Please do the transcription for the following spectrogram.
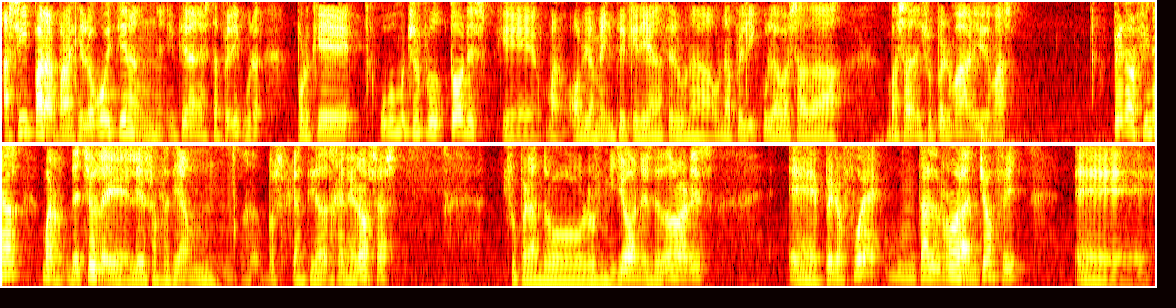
así para, para que luego hicieran, hicieran esta película. Porque hubo muchos productores que, bueno, obviamente querían hacer una, una película basada, basada en Super Mario y demás. Pero al final, bueno, de hecho le- les ofrecían pues, cantidades generosas, superando los millones de dólares. Eh, pero fue un tal Roland Joffe eh,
